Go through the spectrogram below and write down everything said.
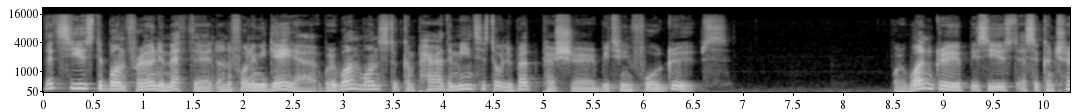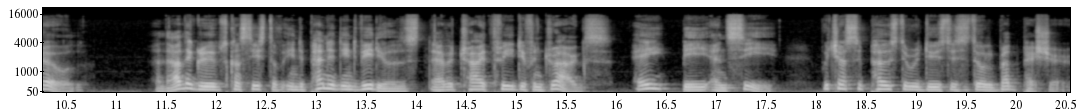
Let's use the Bonferroni method on the following data where one wants to compare the mean systolic blood pressure between four groups. Where one group is used as a control and the other groups consist of independent individuals that have tried three different drugs, A, B and C, which are supposed to reduce the systolic blood pressure.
